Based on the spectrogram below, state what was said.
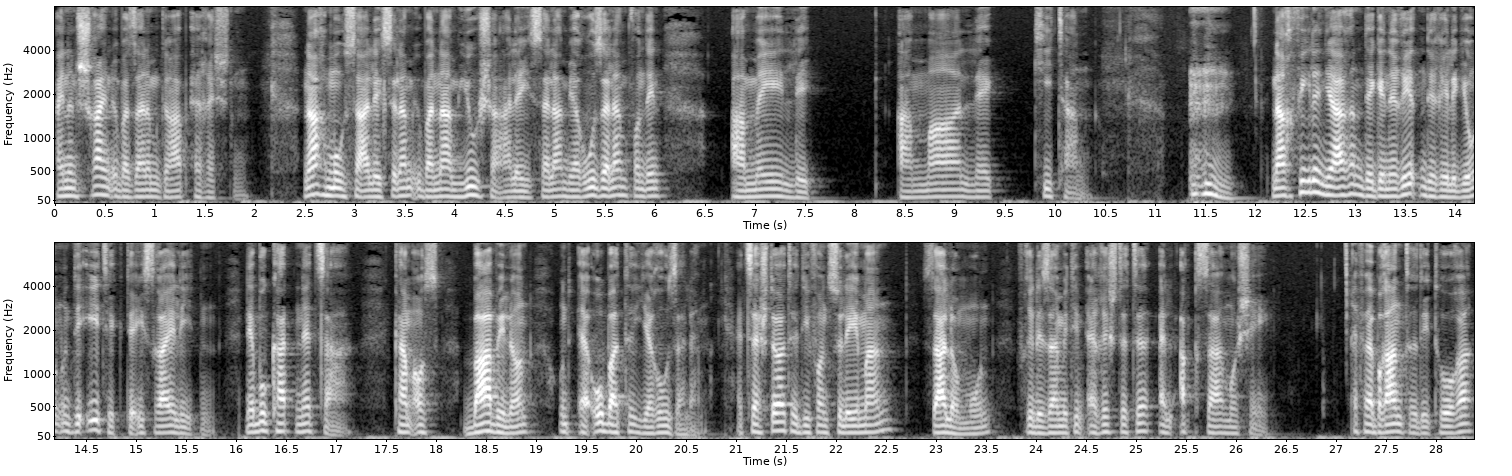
einen Schrein über seinem Grab errichten. Nach Musa a.s. übernahm Yusha a.s. Jerusalem von den Amalek Amalekitan. Nach vielen Jahren degenerierten die Religion und die Ethik der Israeliten. Nebukadnezar kam aus Babylon und eroberte Jerusalem. Er zerstörte die von Suleiman, Salomon, Friede sei mit ihm, errichtete Al-Aqsa-Moschee. Er verbrannte die Tora,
